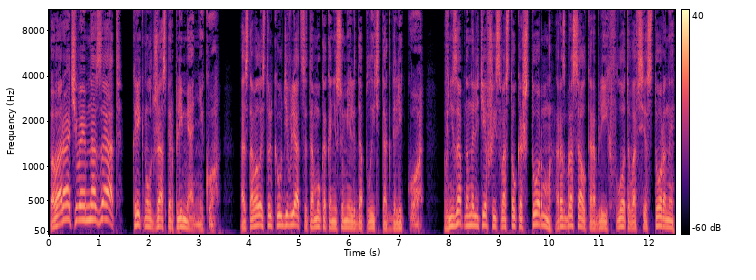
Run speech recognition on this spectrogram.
«Поворачиваем назад!» — крикнул Джаспер племяннику. Оставалось только удивляться тому, как они сумели доплыть так далеко — Внезапно налетевший с востока шторм разбросал корабли их флота во все стороны,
